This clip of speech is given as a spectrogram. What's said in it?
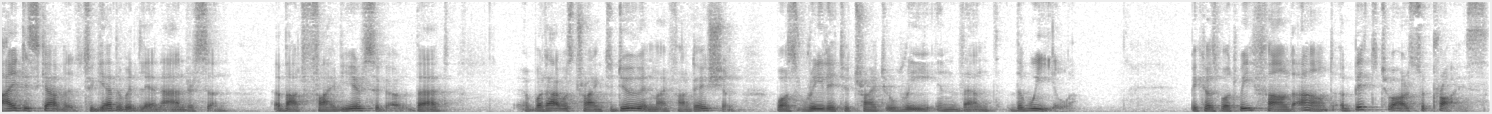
I discovered together with Lena Andersen about five years ago that what I was trying to do in my foundation was really to try to reinvent the wheel. Because what we found out, a bit to our surprise,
